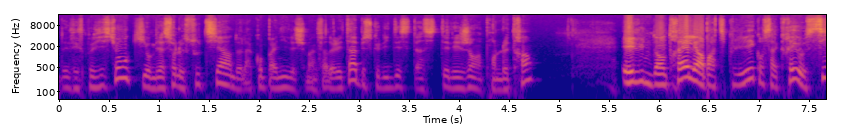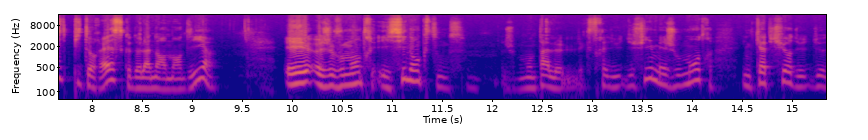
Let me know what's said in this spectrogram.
des, expositions qui ont bien sûr le soutien de la compagnie des chemins de fer de l'État, puisque l'idée c'est d'inciter les gens à prendre le train. Et l'une d'entre elles est en particulier consacrée au site pittoresque de la Normandie. Et euh, je vous montre ici, donc, je ne vous montre pas l'extrait du, film, mais je vous montre une capture de, de,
